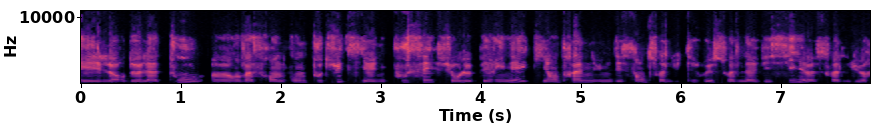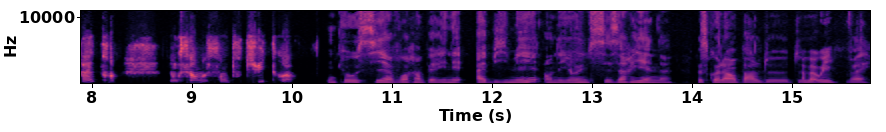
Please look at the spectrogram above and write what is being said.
Et lors de la toux, euh, on va se rendre compte tout de suite s'il y a une poussée sur le périnée qui entraîne une descente, soit de l'utérus, soit de la vessie, euh, soit de l'urètre. Donc ça, on le sent tout de suite, quoi. On peut aussi avoir un périnée abîmé en ayant une césarienne. Parce que là, on parle de. de- Ah bah oui. Ouais.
